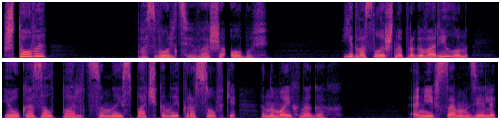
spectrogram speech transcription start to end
«Что вы?» «Позвольте, ваша обувь». Едва слышно проговорил он и указал пальцем на испачканные кроссовки на моих ногах. Они в самом деле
